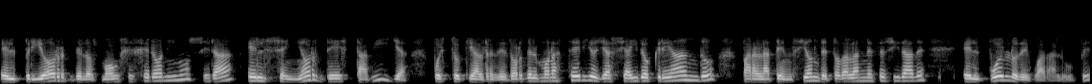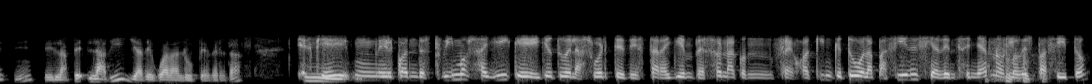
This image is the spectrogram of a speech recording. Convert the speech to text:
el prior de los monjes jerónimos será el señor de esta villa, puesto que alrededor del monasterio ya se ha ido creando para la atención de todas las necesidades el pueblo de Guadalupe, ¿eh? la, la, villa de Guadalupe, ¿verdad? Es que mm, cuando estuvimos allí, que yo tuve la suerte de estar allí en persona con Fray Joaquín, que tuvo la paciencia de enseñárnoslo despacito,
